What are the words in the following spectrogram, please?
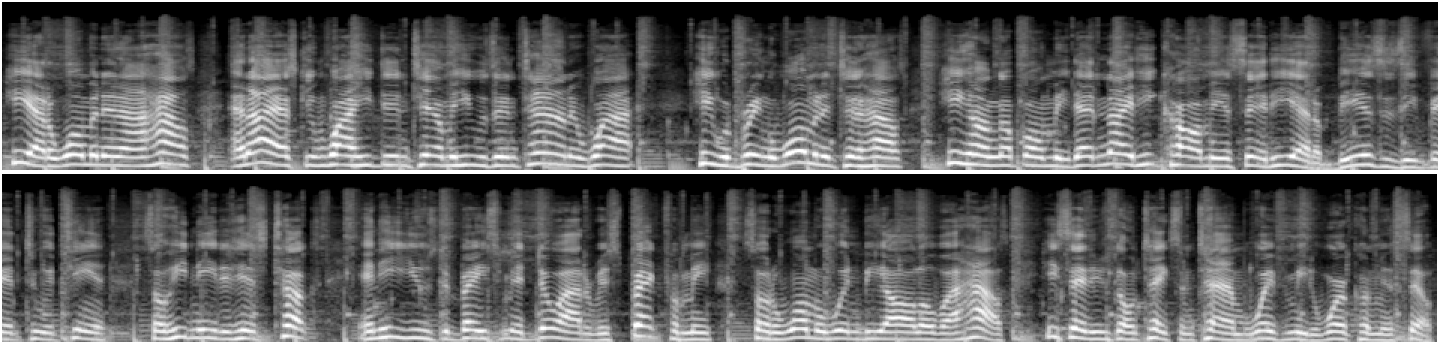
He had a woman in our house, and I asked him why he didn't tell me he was in town and why he would bring a woman into the house. He hung up on me. That night, he called me and said he had a business event to attend, so he needed his tux, and he used the basement door out of respect for me so the woman wouldn't be all over our house. He said he was going to take some time away from me to work on himself.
